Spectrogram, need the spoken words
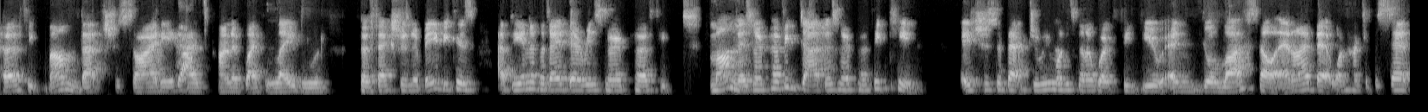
perfect mum that society has kind of like labeled perfection to be. Because at the end of the day, there is no perfect mum, there's no perfect dad, there's no perfect kid. It's just about doing what is going to work for you and your lifestyle. And I bet 100%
